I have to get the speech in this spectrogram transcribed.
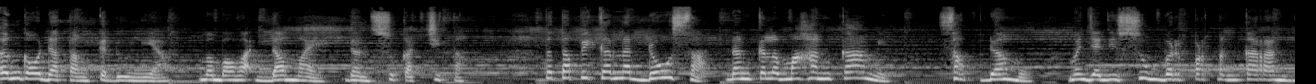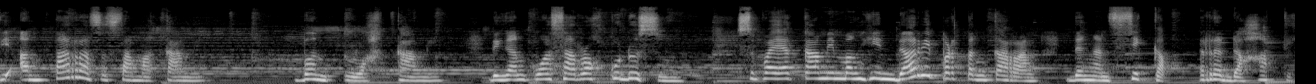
Engkau datang ke dunia membawa damai dan sukacita tetapi karena dosa dan kelemahan kami, sabdamu menjadi sumber pertengkaran di antara sesama kami. Bantulah kami dengan kuasa roh kudusmu, supaya kami menghindari pertengkaran dengan sikap rendah hati.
